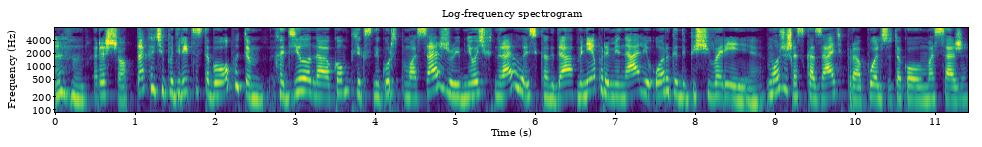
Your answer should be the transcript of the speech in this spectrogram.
Угу, хорошо. Так хочу поделиться с тобой опытом. Ходила на комплексный курс по массажу, и мне очень нравилось, когда мне проминали органы пищеварения пищеварения. Можешь рассказать про пользу такого массажа?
